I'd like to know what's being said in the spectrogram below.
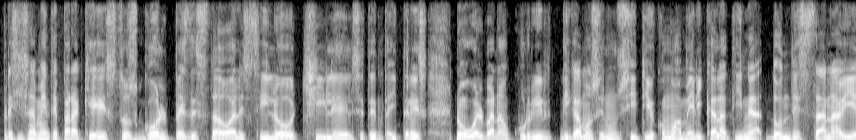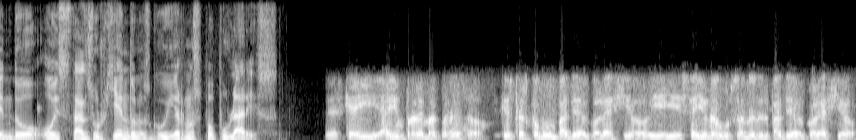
precisamente para que estos golpes de Estado al estilo Chile del 73 no vuelvan a ocurrir, digamos, en un sitio como América Latina, donde están habiendo o están surgiendo los gobiernos populares? Es que hay, un problema con eso, que esto es como un patio del colegio y si hay un abusón en el patio del colegio,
